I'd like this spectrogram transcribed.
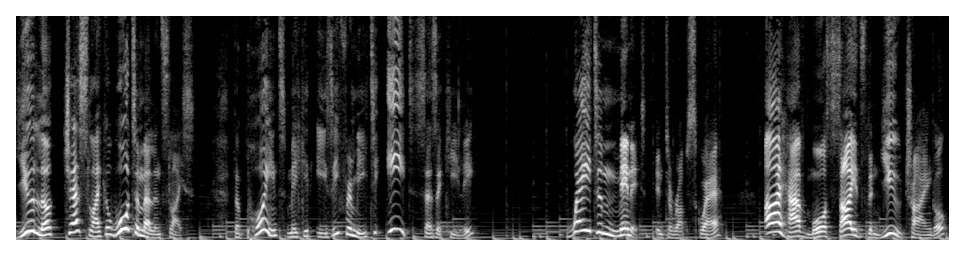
You look just like a watermelon slice. The points make it easy for me to eat, says Akili. Wait a minute, interrupts Square. I have more sides than you, Triangle.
